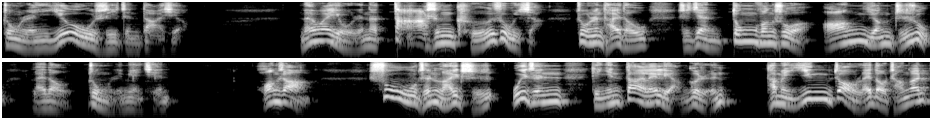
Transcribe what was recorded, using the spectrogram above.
众人又是一阵大笑。门外有人呢，大声咳嗽一下。众人抬头，只见东方朔昂扬直入，来到众人面前。皇上。恕臣来迟，微臣给您带来两个人，他们应召来到长安，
